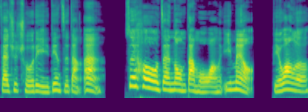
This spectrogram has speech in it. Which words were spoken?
再去处理电子档案，最后再弄大魔王 Email。别忘了，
